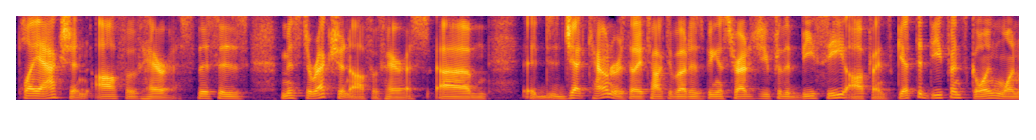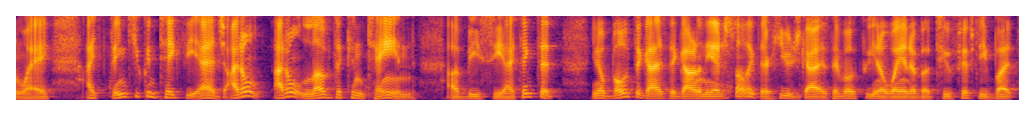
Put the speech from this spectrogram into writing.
play action off of Harris. This is misdirection off of Harris. Um, jet counters that I talked about as being a strategy for the BC offense. Get the defense going one way. I think you can take the edge. I don't. I don't love the contain of BC. I think that you know both the guys they got on the edge. It's not like they're huge guys. They both you know weigh in about 250, but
